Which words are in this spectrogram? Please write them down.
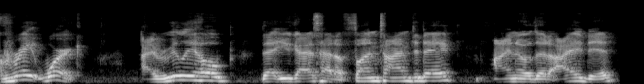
Great work. I really hope that you guys had a fun time today. I know that I did.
